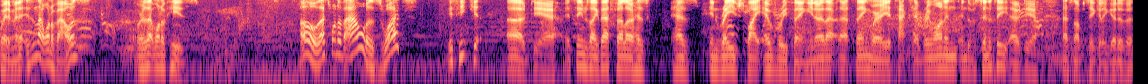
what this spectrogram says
Wait a minute, isn't that one of ours? Or is that one of his? Oh, that's one of ours. What? Is he ki- Oh dear. It seems like that fellow has has enraged by everything. You know that, that thing where he attacks everyone in, in the vicinity? Oh dear. That's not particularly good, is it?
